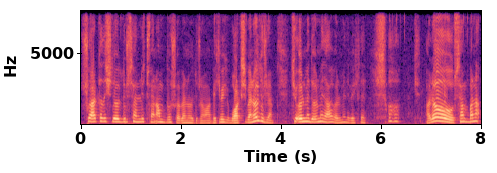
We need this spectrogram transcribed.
Şu arkadaşı da öldürsen lütfen ama boş ver ben öldüreceğim abi. Bekle bekle bu arkadaşı ben öldüreceğim. Tüh ölmedi ölmedi abi ölmedi bekle. Aa, alo sen bana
